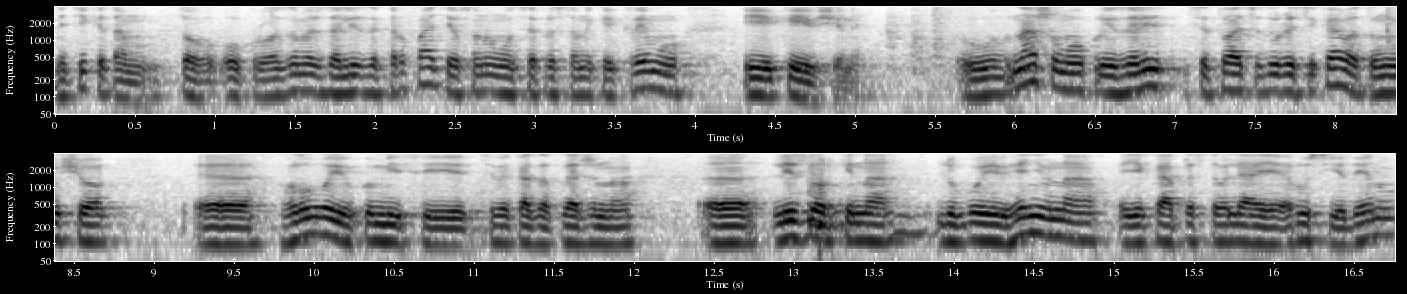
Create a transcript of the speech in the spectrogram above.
не тільки там того округу, а за меж взагалі Закарпаття, в основному це представники Криму і Київщини. У нашому округі взагалі ситуація дуже цікава, тому що е, головою комісії ЦВК затверджено е, Лізоркіна Любов Євгенівна, яка представляє Русь Єдину.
